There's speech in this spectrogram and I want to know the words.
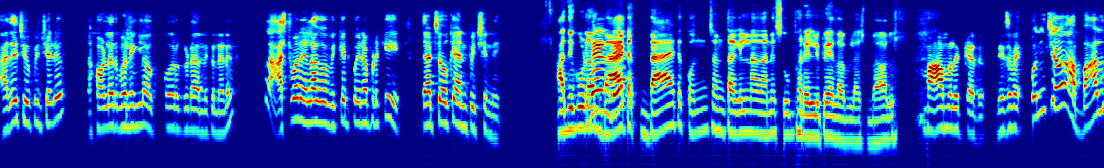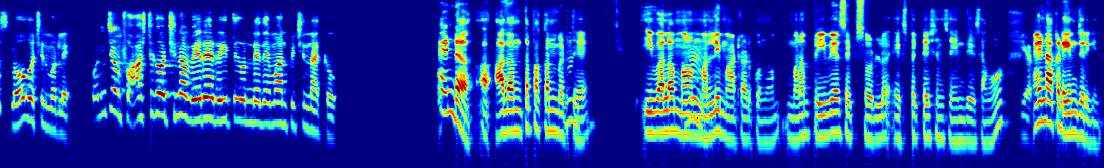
అదే చూపించాడు. హోల్డర్ బౌలింగ్లో ఒక ఫోర్ కూడా అందుకున్నాడు. లాస్ట్ వన్ ఎలాగో వికెట్ పోయినప్పటికీ దట్స్ ఓకే అనిపించింది. అది కూడా బ్యాట్ బ్యాట్ కొంచెం తగిలినా గానీ సూపర్ వెళ్ళిపోయేది అభిలాష్ బాల్ మామూలు కాదు. నిజమే. కొంచెం ఆ బాల్ స్లోగా వచ్చింది మురళి. కొంచెం ఫాస్ట్గా వచ్చినా వేరే రీతి ఉండేదేమో అనిపించింది నాకు. అండ్ అదంతా పక్కన పెడితే ఇవాళ మనం. మళ్ళీ మాట్లాడుకుందాం. మనం ప్రీవియస్ ఎపిసోడ్లో ఎక్స్పెక్టేషన్స్ ఏం చేసాము. అండ్ అక్కడ ఏం జరిగింది?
